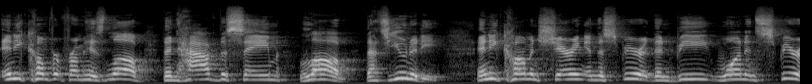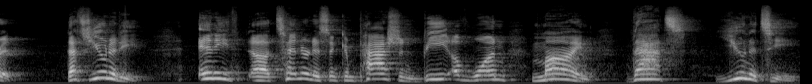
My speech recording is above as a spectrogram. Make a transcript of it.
Any comfort from his love, then have the same love. That's unity. Any common sharing in the Spirit, then be one in spirit. That's unity any uh, tenderness and compassion, be of one mind. That's unity.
